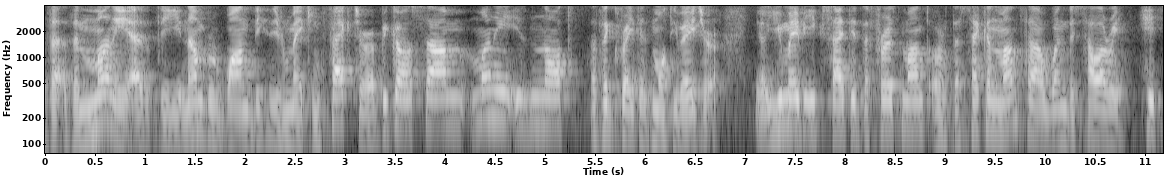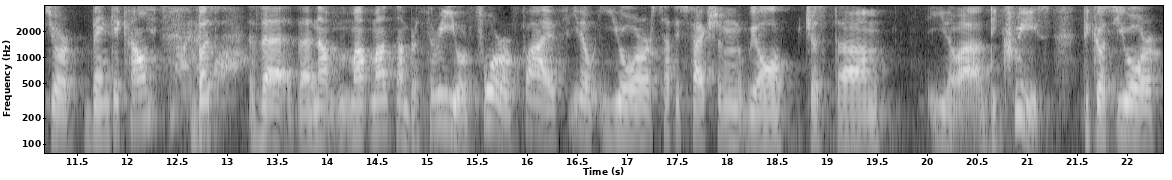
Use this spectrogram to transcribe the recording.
the, the money as the number one decision making factor because um, money is not the greatest motivator. You, know, you may be excited the first month or the second month uh, when the salary hits your bank account, but the, the month number three or four or five, you know, your satisfaction will just um, you know uh, decrease because your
